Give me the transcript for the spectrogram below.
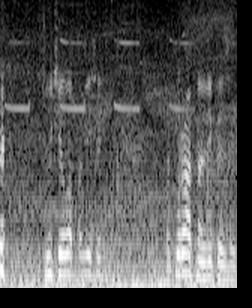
Чучело повесили. Аккуратно, Вика, здесь.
